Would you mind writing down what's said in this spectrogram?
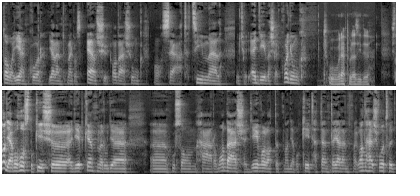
tavaly ilyenkor jelent meg az első adásunk a SEAT címmel, úgyhogy egyévesek vagyunk. Hú, repül az idő. És nagyjából hoztuk is egyébként, mert ugye 23 adás egy év alatt, tehát nagyjából két hetente jelent meg adás volt, hogy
